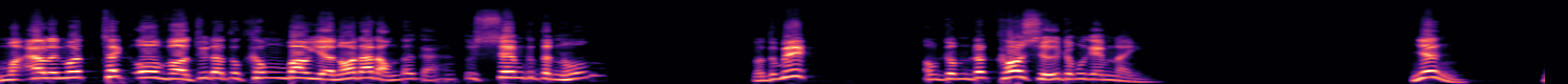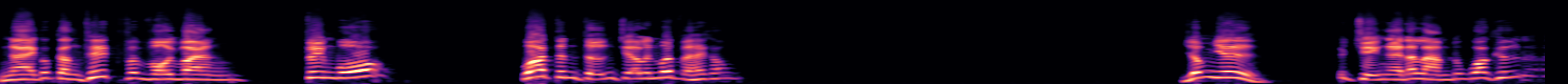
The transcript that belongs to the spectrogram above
mà Elon Musk take over Twitter tôi không bao giờ nói đá động tới cả. Tôi xem cái tình huống. Và tôi biết, ông Trump rất khó xử trong cái game này. Nhưng, Ngài có cần thiết phải vội vàng tuyên bố quá tin tưởng cho Elon Musk vậy hay không? Giống như cái chuyện Ngài đã làm trong quá khứ đó,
